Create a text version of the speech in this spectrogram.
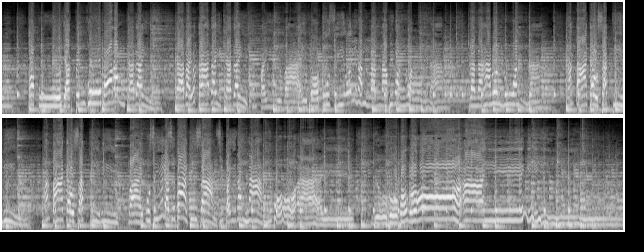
พ่อปู่อยากเป็นครูหมอลำก็ได้ก็ได้ว่ากาได้ก็ได้ขันไปไหว้พ่อปู่ศรีโอ้ยนั่นล่ะนาพี่นวลนวลนี่นะละนานวลนวลนะ หางตาเจ้าสักทีลีหางตาเจ้าสักทีนี่ไหวายผู้สีละสิผ้าขี้สร้างสิไปน้ำนางอยู่โบอายอยู่โบ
